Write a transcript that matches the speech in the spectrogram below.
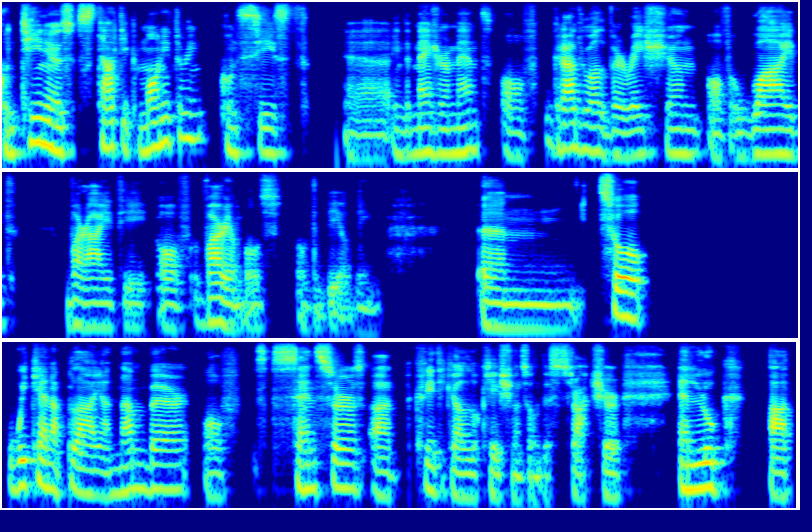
Continuous static monitoring consists uh, in the measurement of gradual variation of a wide variety of variables of the building. Um, so we can apply a number of sensors at critical locations on the structure and look at,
